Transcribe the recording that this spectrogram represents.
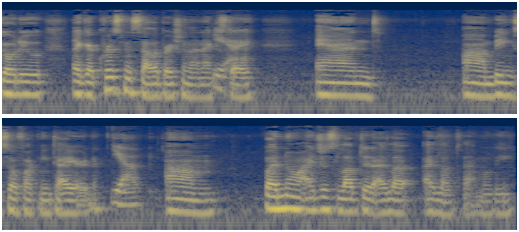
go to like a Christmas celebration the next Yeah. day, and um, being so fucking tired. Yeah. Um, but no, I just loved it. I love I loved that movie.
